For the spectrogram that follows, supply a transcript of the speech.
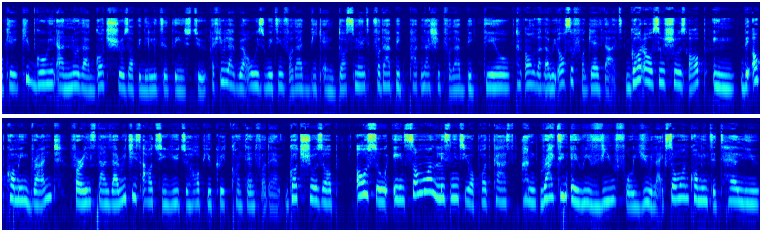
Okay, keep going and know that God shows up in the little things too. I feel like we are always waiting for that big endorsement, for that big partnership, for that big deal, and all that. That we also forget that God also shows up in the upcoming brand, for instance, that reaches out to you to help you create content for them. God shows up also in someone listening to your podcast and writing a review for you, like someone coming to tell you,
